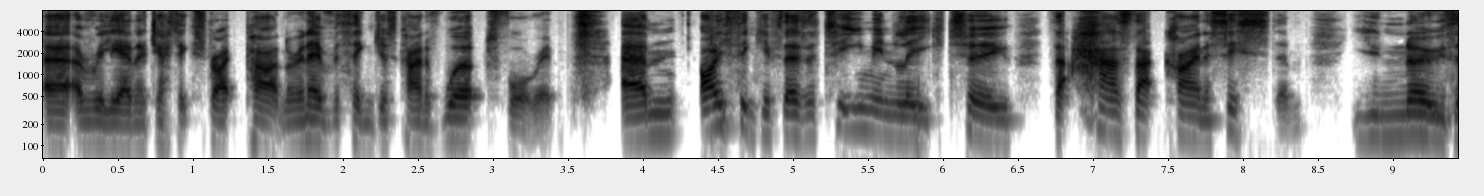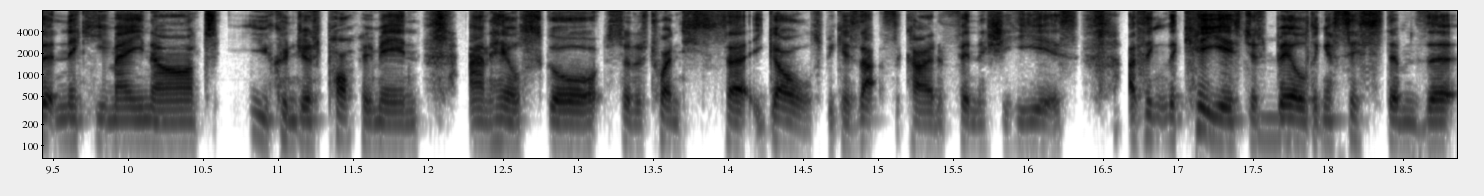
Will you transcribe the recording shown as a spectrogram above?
a really energetic strike partner, and everything just kind of worked for him him. Um, I think if there's a team in League Two that has that kind of system, you know that Nicky Maynard, you can just pop him in and he'll score sort of 20 to 30 goals because that's the kind of finisher he is. I think the key is just mm. building a system that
